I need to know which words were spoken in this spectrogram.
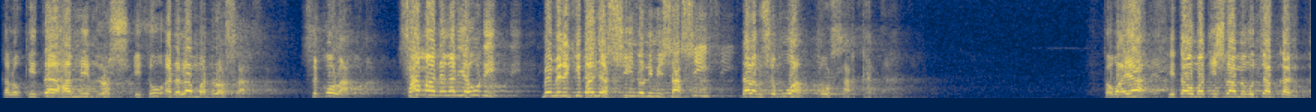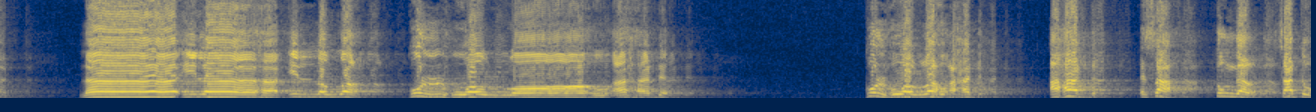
Kalau kita Hamidras itu adalah madrasah, sekolah. Sama dengan Yahudi, memiliki banyak sinonimisasi dalam sebuah kosakata. Coba ya, kita umat Islam mengucapkan La ilaha illallah Qul huwallahu ahad. Qul huwallahu ahad. Ahad. Esa. Tunggal. Satu.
